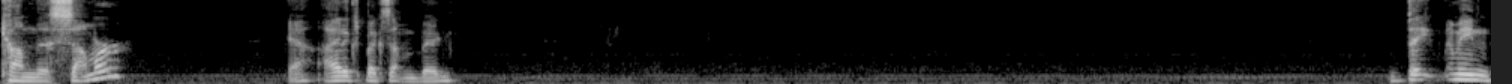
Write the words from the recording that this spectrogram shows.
Come this summer, yeah, I'd expect something big. They, I mean,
